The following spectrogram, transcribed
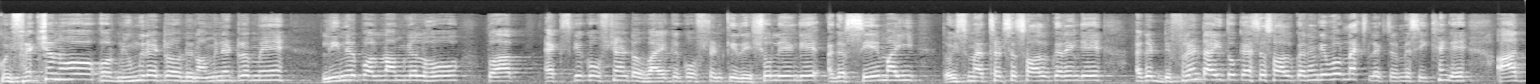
कोई फ्रैक्शन हो और न्यूमिनेटर और डिनोमिनेटर में लीनियर पॉलिनोमियल हो तो आप एक्स के कोफिशिएंट और वाई के कोफिशिएंट की रेशो लेंगे। अगर सेम आई तो इस मेथड से सॉल्व करेंगे। अगर डिफरेंट आई तो कैसे सॉल्व करेंगे, वो नेक्स्ट लेक्चर में सीखेंगे। आज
